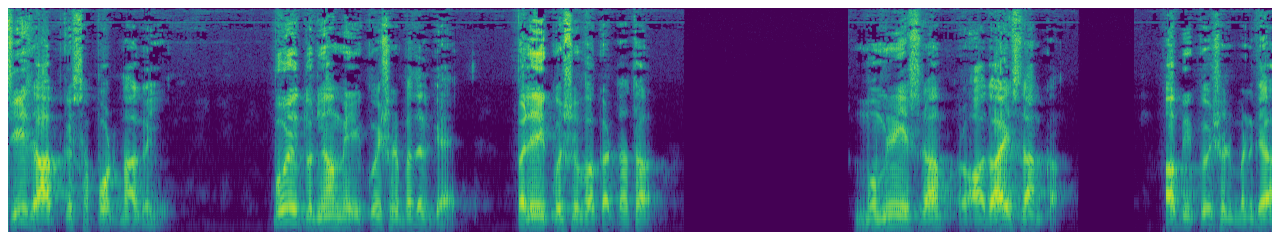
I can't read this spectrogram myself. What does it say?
چیز آپ کے سپورٹ میں آ گئی ہے پوری دنیا میں اکویشن بدل گیا ہے پہلے اکویشن ہوا کرتا تھا مومن اسلام اور آدھ اسلام کا اب اکویشن بن گیا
